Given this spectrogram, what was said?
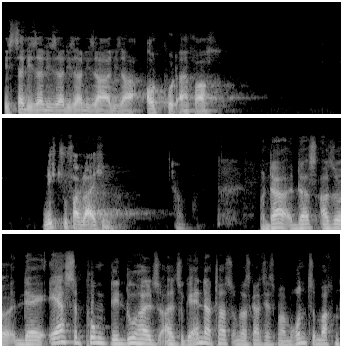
ist da dieser, dieser, dieser, dieser, dieser Output einfach nicht zu vergleichen. Und da, das, also der erste Punkt, den du halt also geändert hast, um das Ganze jetzt mal rund zu machen,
